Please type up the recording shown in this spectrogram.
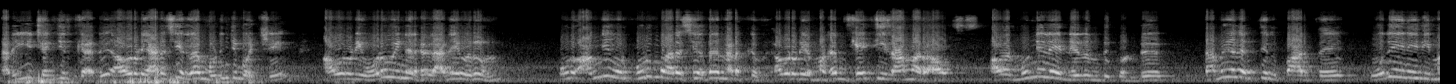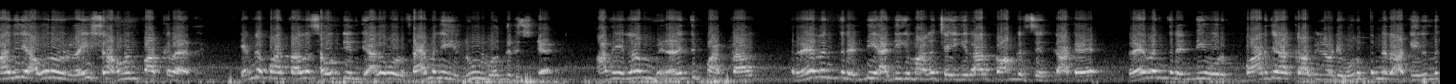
நிறைய செஞ்சிருக்காரு. அவருடைய அரசியல் எல்லாம் முடிஞ்சு போச்சு. அவருடைய உறவினர்கள் அனைவரும் ஒரு அங்கே ஒரு குடும்ப அரசியல் தான் நடக்குது. அவருடைய மகன் கே டி ராமராவ் அவர் முன்னிலையில் இருந்து கொண்டு தமிழகத்தில் பார்த்து உதயநிதி மாதிரி அவர் ஒரு ரைஸ் ஆகணும்னு பாக்குறாரு. எங்க பார்த்தாலும் சவுத் இந்தியால ஒரு ஃபேமிலி ரூல் வந்துடுச்சு அதையெல்லாம் நினைத்து பார்த்தால் ரேவந்த் ரெட்டி அதிகமாக செய்கிறார் காங்கிரசிற்காக. ரேவந்த் ரெட்டி ஒரு பாஜகவினுடைய உறுப்பினராக இருந்து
